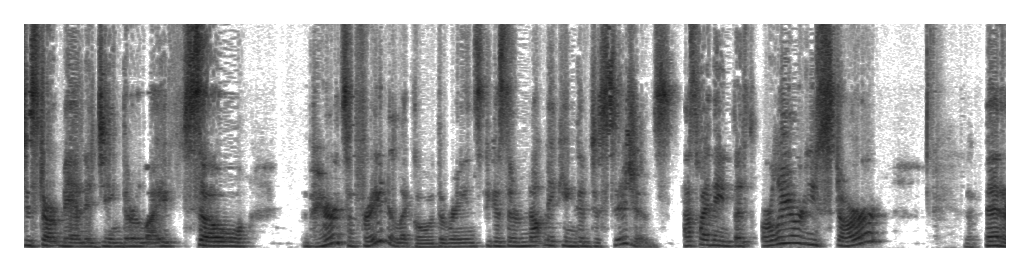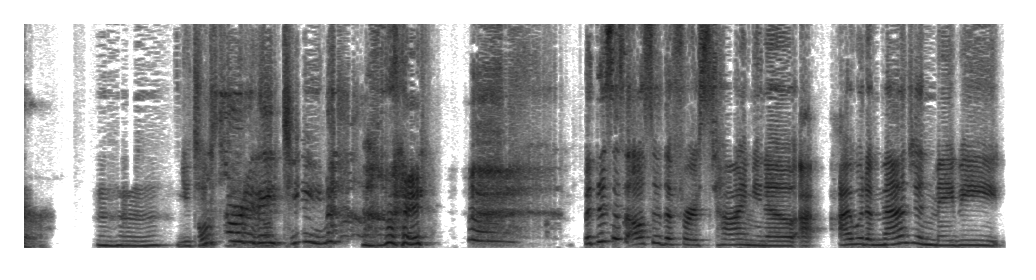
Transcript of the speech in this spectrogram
to start managing their life. So the parents afraid to let go of the reins because they're not making good decisions. That's why they the earlier you start the better Mhm. You don't start at 18 right. But this is also the first time, you know, I, I would imagine maybe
